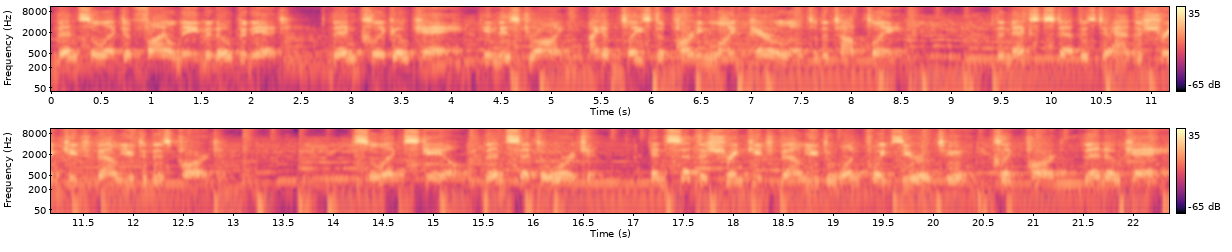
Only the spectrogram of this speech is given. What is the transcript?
Then select a file name and open it. Then click OK. In this drawing, I have placed the parting line parallel to the top plane. The next step is to add the shrinkage value to this part. Select scale, then set to origin. And set the shrinkage value to 1.02. Click part, then OK.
